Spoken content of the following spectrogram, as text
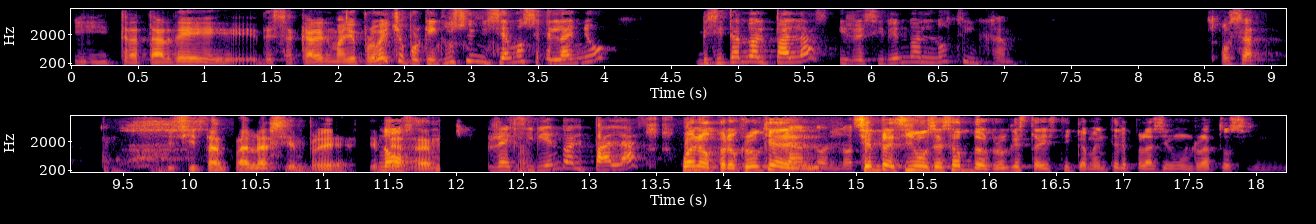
y tratar de, de sacar el mayor provecho, porque incluso iniciamos el año visitando al Palace y recibiendo al Nottingham. O sea, Visita al Palace siempre, siempre No. sabemos. recibiendo al Palace. Bueno, pero creo que el- siempre decimos eso, pero creo que estadísticamente el Palace lleva un rato sin,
